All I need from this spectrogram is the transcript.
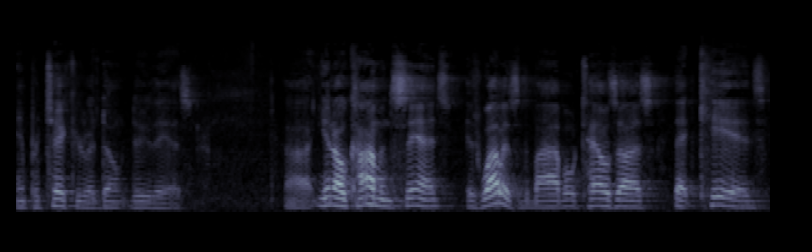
in particular don't do this. Uh, you know, common sense, as well as the Bible, tells us that kids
